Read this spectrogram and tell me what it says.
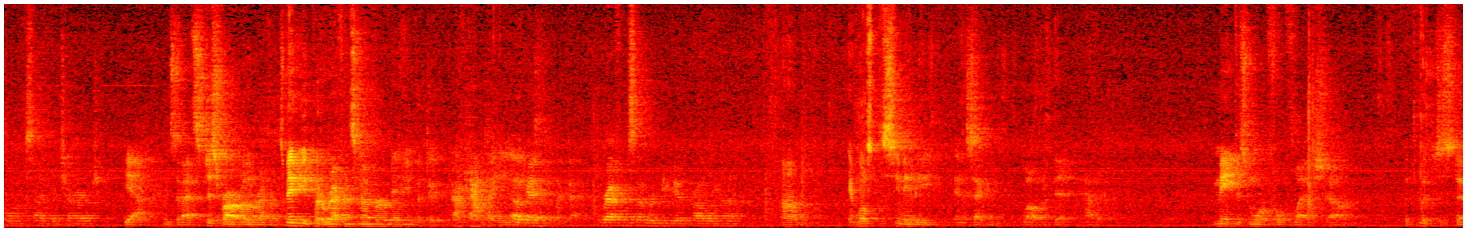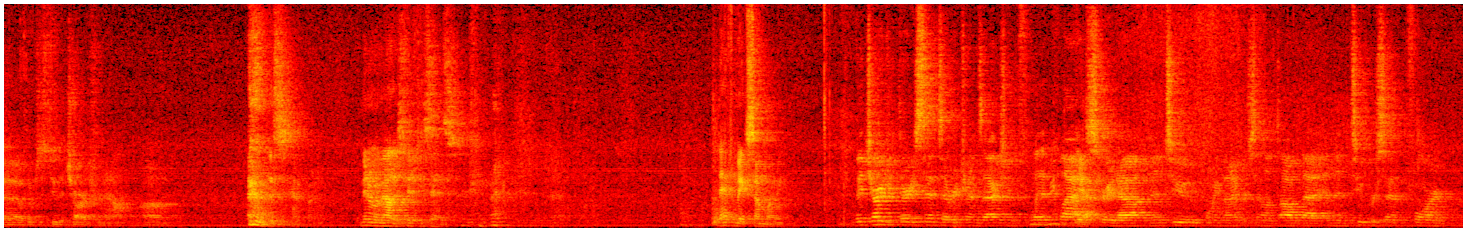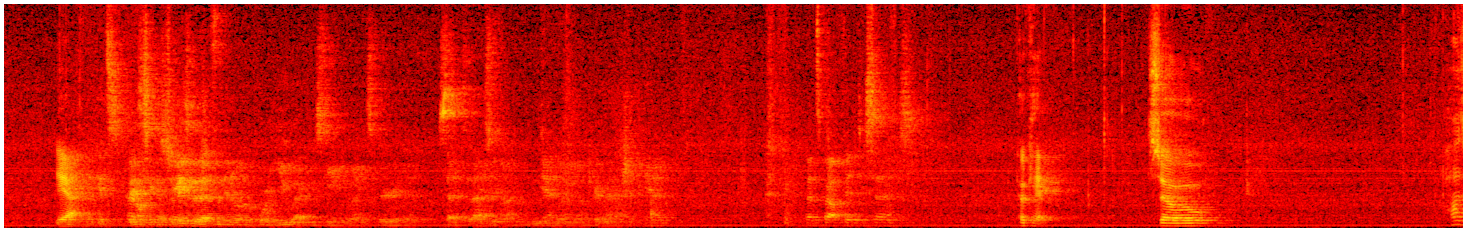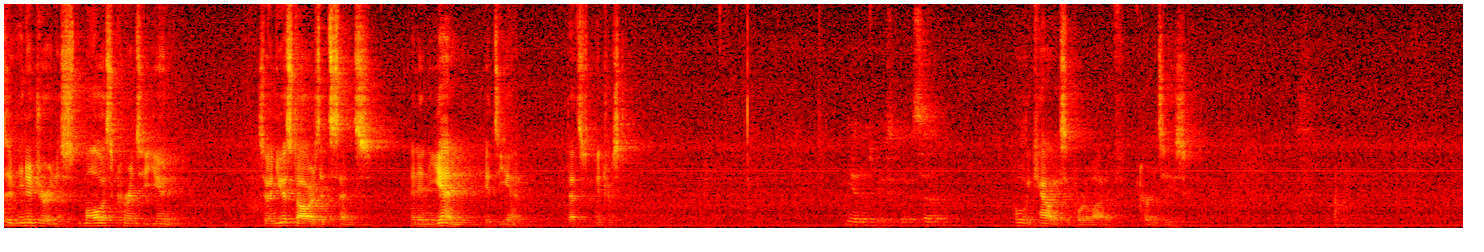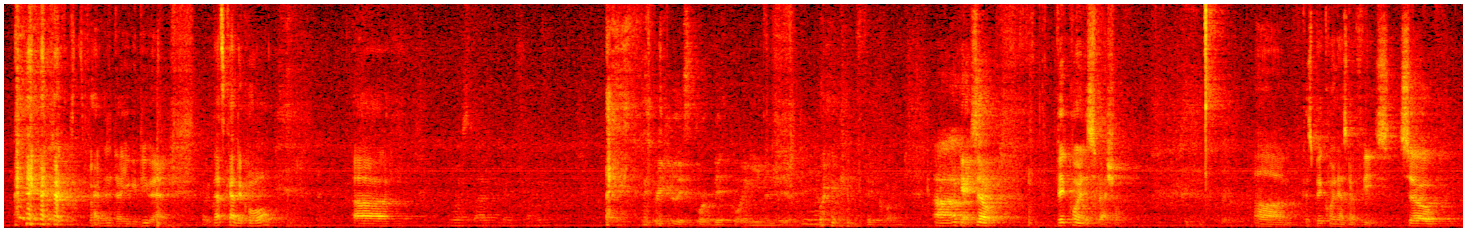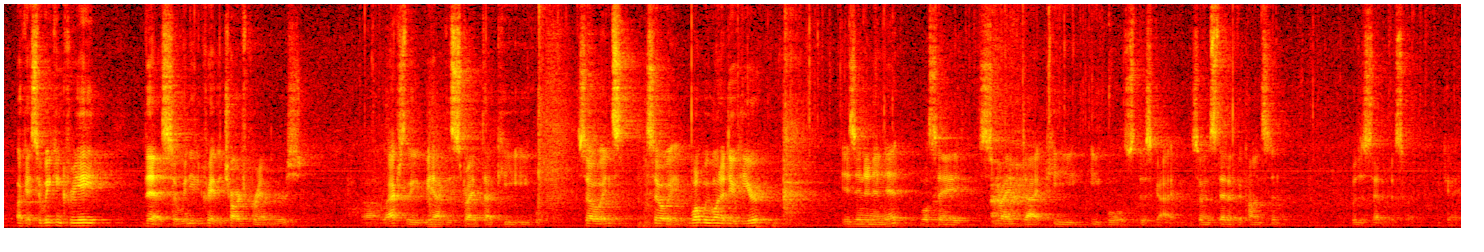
Alongside the charge. yeah, and so that's just for our own reference. Maybe you put a reference number, maybe you put the account ID Okay. something like that. reference number would be good, probably not. Um, and we'll see maybe in a second, well, a bit, how to make this more full-fledged. Um, but let's just, uh, we'll just do the charge for now. Um, this is kind of funny. Minimum amount is fifty cents. They have to make some money. They charge you thirty cents every transaction, flat, mm-hmm. Yeah. flat, straight out, and then two point nine percent on top of that, and then two percent foreign. Yeah, it gets oh, Currency crazy. So basically, that's the minimum before you actually see any money spirit that sets that, so you're not losing Yeah. money on transaction. Yeah. That's about fifty cents. Okay. So, positive integer in the smallest currency unit. So in US dollars, it's cents, and in yen, it's yen. That's interesting. Yeah, that's basically what's up. Holy cow, they support a lot of currencies. I didn't know you could do that. That's kind of cool. Uh, What's that big from? I'm pretty sure they support Bitcoin even too. Bitcoin. Uh, okay, so Bitcoin is special because Bitcoin has no fees. So, okay, so we can create this. So we need to create the charge parameters. Uh, well, actually, we have the stripe.key equal. So, so what we want to do here is in an init, we'll say stripe.key equals this guy. So instead of the constant, we'll just set it this way. Okay.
